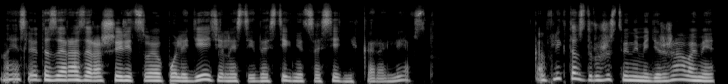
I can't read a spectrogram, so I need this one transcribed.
но если эта зараза расширит свое поле деятельности и достигнет соседних королевств... Конфликтов с дружественными державами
